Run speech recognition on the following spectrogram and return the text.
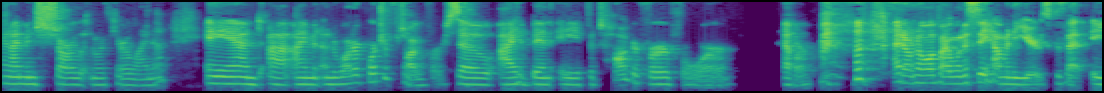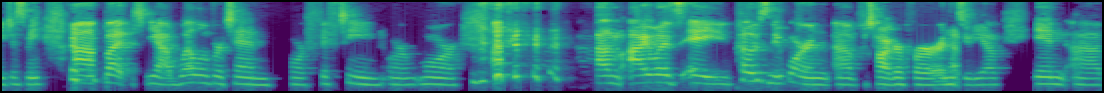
and I'm in Charlotte, North Carolina, and uh, I'm an underwater portrait photographer. So I have been a photographer for ever. I don't know if I want to say how many years because that ages me. Um, but yeah, well over 10 or 15 or more. um, I was a post newborn uh, photographer in a studio in uh,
